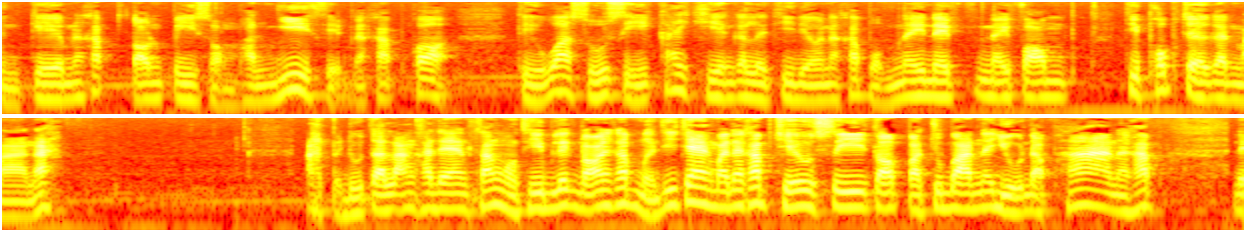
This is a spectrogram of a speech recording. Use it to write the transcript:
1 เกมนะครับ ตอนปี 2020 นะครับ ก็ถือว่าสูสีใกล้เคียงกันเลยทีเดียวนะครับผมในในในฟอร์มที่พบเจอกันมานะอะไปดูตารางคะแนนครั้งของทีมเล็กน้อยครับ เหมือนที่แจ้งไปนะครับเชลซีตอนปัจจุบันเนี่ยอยู่อันดับ 5 นะครับ ใน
